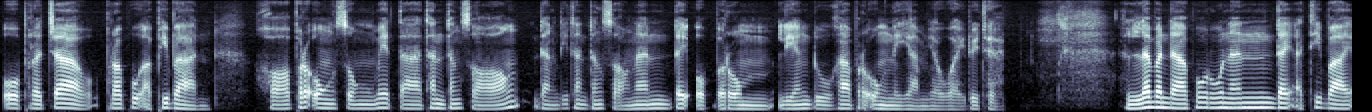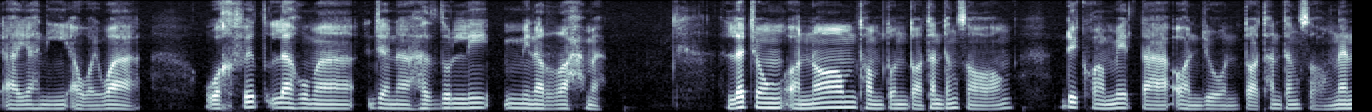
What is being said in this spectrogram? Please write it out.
โอ้พระเจ้า พระผู้อภิบาล ขอพระองค์ทรงเมตตาท่านทั้งสอง ดังที่ท่านทั้งสองนั้นได้อบรมเลี้ยงดูข้าพระองค์ในยามเยาว์วัยด้วยเถิด และบรรดาผู้รู้นั้นได้อธิบายอายะนี้เอาไว้ว่า واخفض لهما جناح الذل من الرحمة และจงอ่อนน้อมถ่อมตนต่อท่านทั้งสอง ด้วยความเมตตาอ่อนโยนต่อท่านทั้งสองนั้น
